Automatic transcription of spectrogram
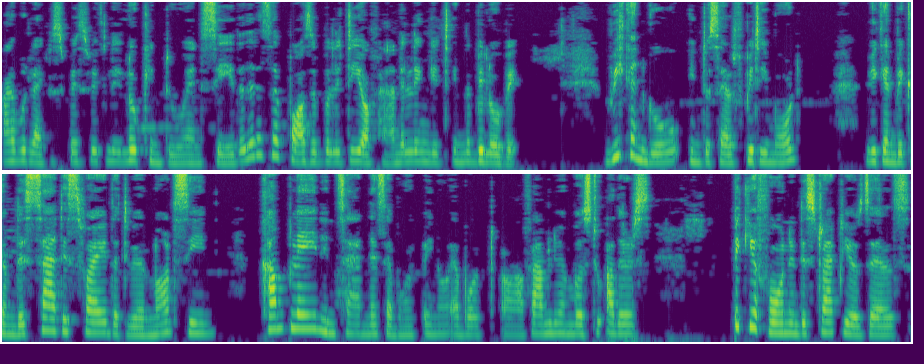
I would like to specifically look into and say that there is a possibility of handling it in the below way. We can go into self pity mode. We can become dissatisfied that we are not seen, complain in sadness about, you know, about uh, family members to others. Pick your phone and distract yourselves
